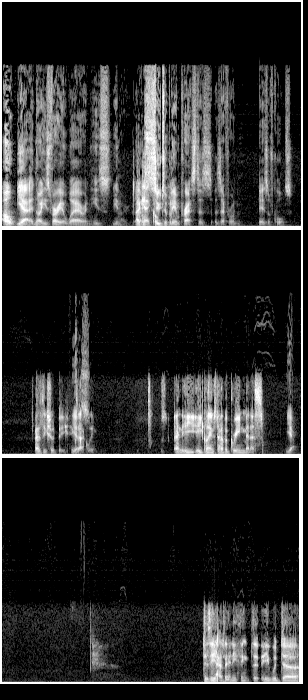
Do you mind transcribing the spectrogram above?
Oh yeah, no, he's very aware and he's, you know, uh, Okay, cool. suitably impressed as as everyone is, of course. As he should be, Yes. exactly. And he he claims to have a green menace. Yeah. Does he have anything that he would uh,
